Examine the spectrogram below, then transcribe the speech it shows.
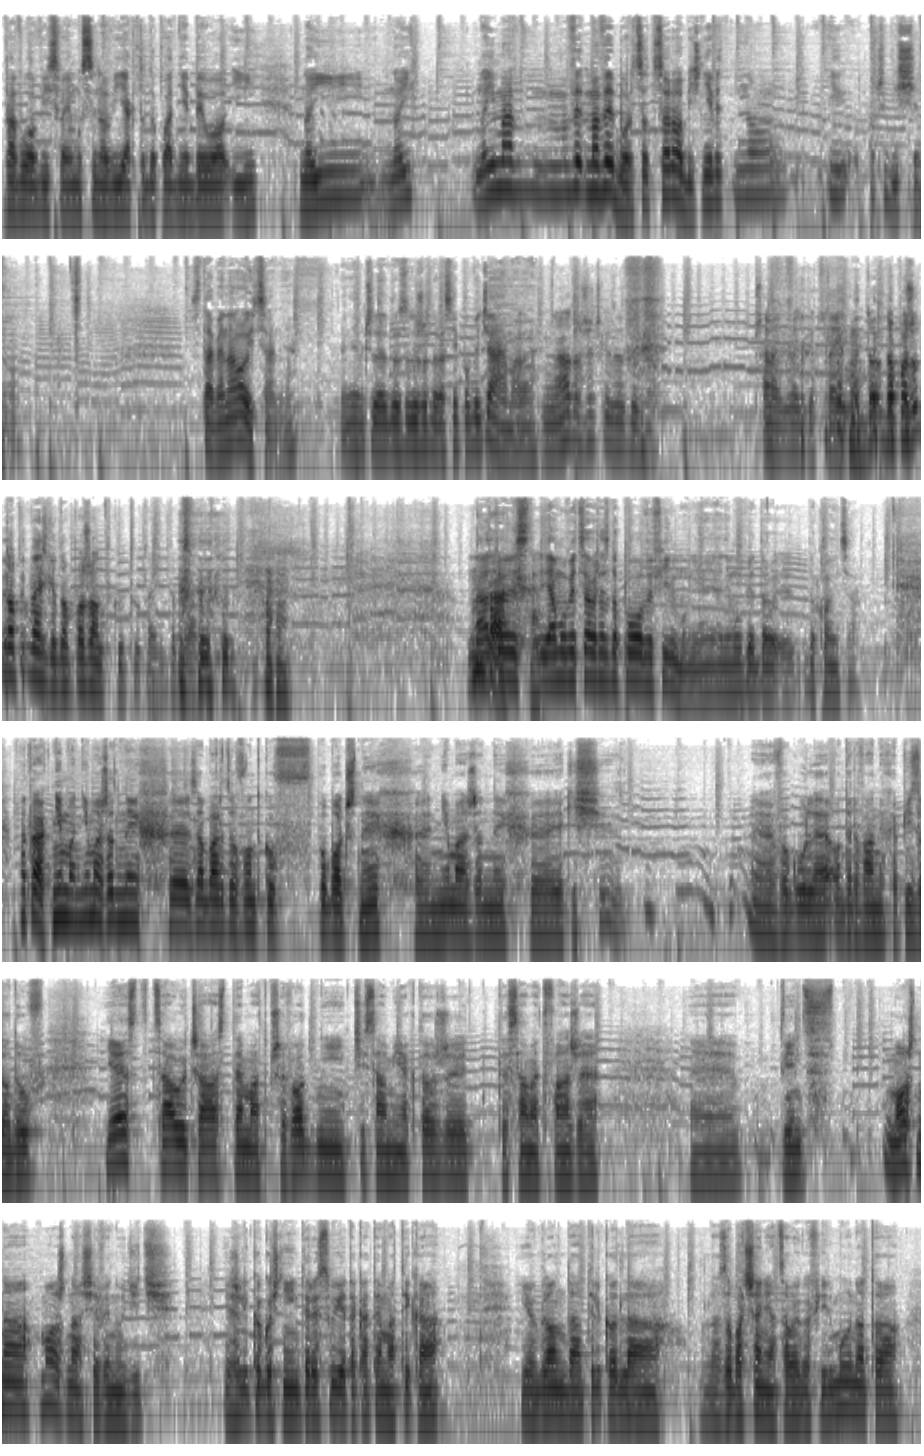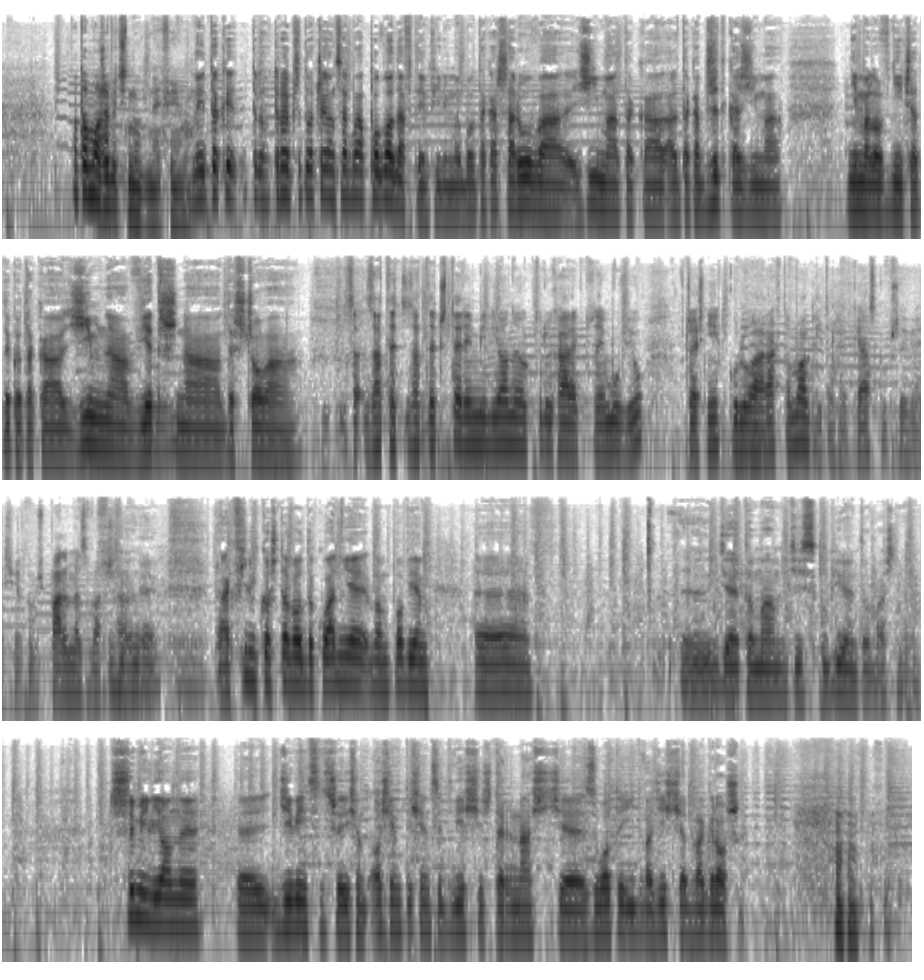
Pawłowi, swojemu synowi, jak to dokładnie było i no i no i, no i ma, ma wy- ma wybór, co, co robić, nie wie, no i oczywiście no stawia na ojca, nie? Ja nie wiem, czy to za dużo teraz nie powiedziałem, ale no troszeczkę za dużo. Przemek, weź go tutaj, do, do, porzo- do, weź go do porządku tutaj, do prawa. no, No a to tak. jest, ja mówię cały czas do połowy filmu, nie? Ja nie mówię do, do końca. No tak, nie ma, nie ma żadnych e, za bardzo wątków pobocznych, e, nie ma żadnych e, jakichś w ogóle oderwanych epizodów. Jest cały czas temat przewodni, ci sami aktorzy, te same twarze, e, więc można, można się wynudzić. Jeżeli kogoś nie interesuje taka tematyka i ogląda tylko dla, dla zobaczenia całego filmu, no to, no to może być nudny film. No i tro, trochę przytłaczająca była pogoda w tym filmie, bo taka szarówa zima, taka, ale taka brzydka zima, nie malownicza, tylko taka zimna, wietrzna, deszczowa. Za, za, te, za te 4 miliony, o których Arek tutaj mówił wcześniej w kuluarach, to mogli trochę piasku przywieźć, jakąś palmę z Warszawy. nie. Tak, film kosztował dokładnie, wam powiem, e, e, gdzie to mam, gdzieś zgubiłem to właśnie. 3 miliony e, 968 214 zł i 22 grosze.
